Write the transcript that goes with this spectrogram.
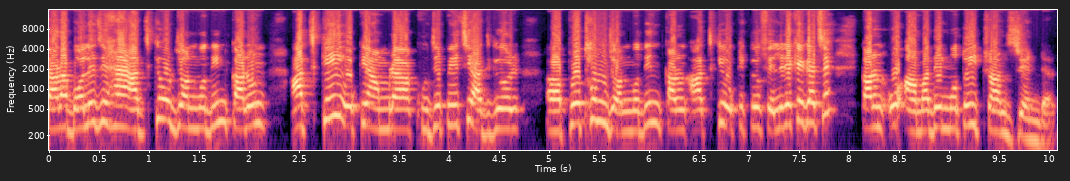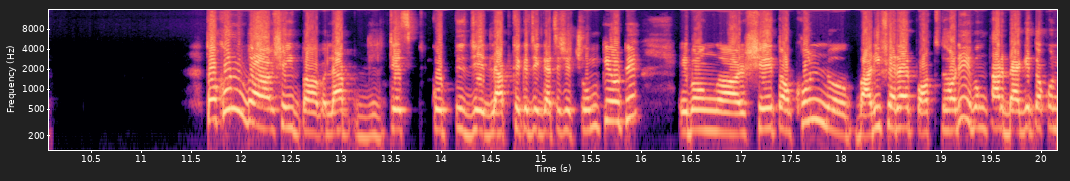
তারা বলে যে হ্যাঁ আজকে ওর জন্মদিন, কারণ আজকেই ওকে আমরা খুঁজে পেয়েছি, আজকে ওর প্রথম জন্মদিন, কারণ আজকে ওকে কেউ ফেলে রেখে গেছে, কারণ ও আমাদের মতোই ট্রান্সজেন্ডার তখন সেই ল্যাব টেস্ট করতে যে ল্যাব থেকে যে গেছে, সে চমকে ওঠে এবং সে তখন বাড়ি ফেরার পথ ধরে এবং তার ব্যাগে তখন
